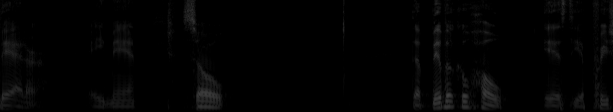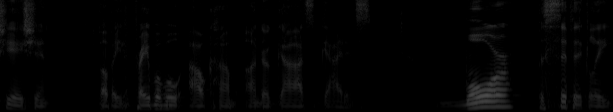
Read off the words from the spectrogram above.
better. Amen. So the biblical hope is the appreciation of a favorable outcome under God's guidance. More specifically,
